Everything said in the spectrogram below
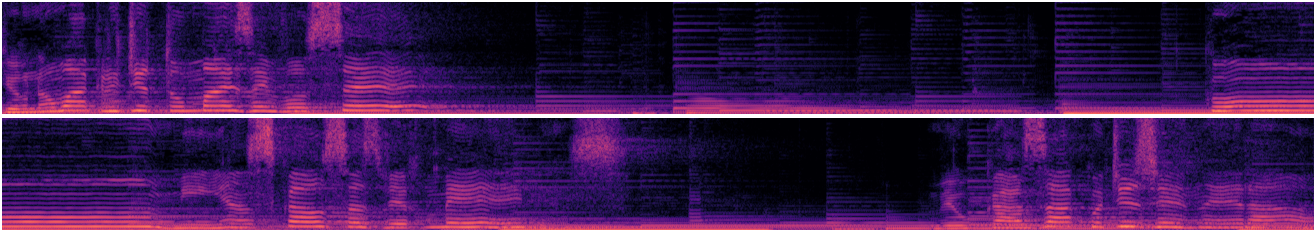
que eu não acredito mais em você. Com minhas calças vermelhas, meu casaco de general,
